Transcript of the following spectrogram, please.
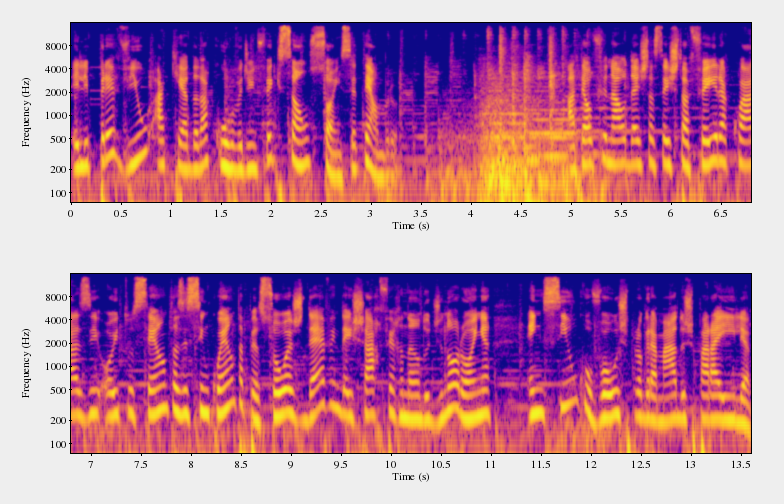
Ele previu a queda da curva de infecção só em setembro. Até o final desta sexta-feira, quase 850 pessoas devem deixar Fernando de Noronha em cinco voos programados para a ilha.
